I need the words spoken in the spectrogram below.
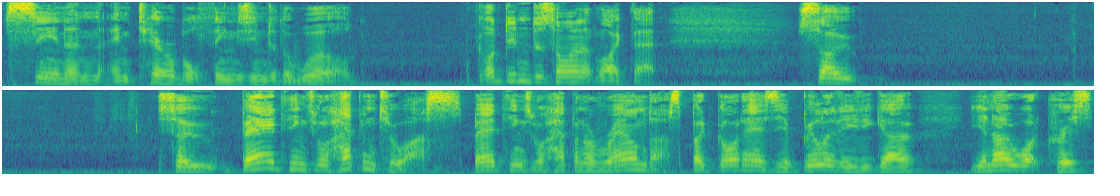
sin and, and terrible things into the world. God didn't design it like that. So, so bad things will happen to us, bad things will happen around us, but God has the ability to go, you know what, Chris,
